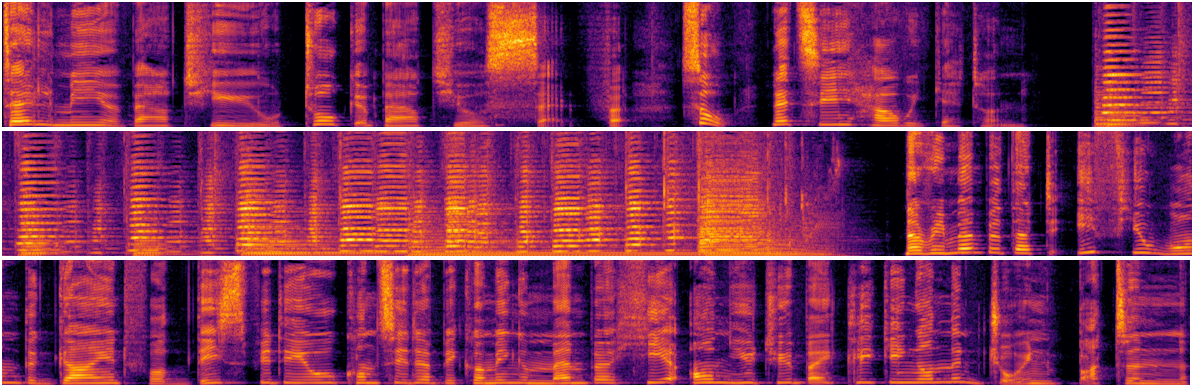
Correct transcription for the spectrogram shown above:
Tell me about you or talk about yourself. So let's see how we get on. Now remember that if you want the guide for this video, consider becoming a member here on YouTube by clicking on the join button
